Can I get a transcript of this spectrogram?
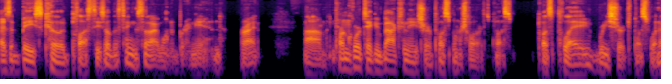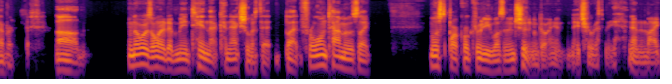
as a base code plus these other things that I want to bring in, right? Um, parkour taken back to nature plus martial arts plus plus play, research plus whatever. Um, and I always wanted to maintain that connection with it. But for a long time, it was like most parkour community wasn't interested in going into nature with me. And my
